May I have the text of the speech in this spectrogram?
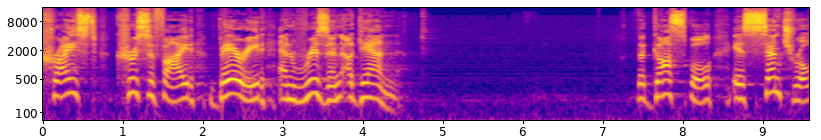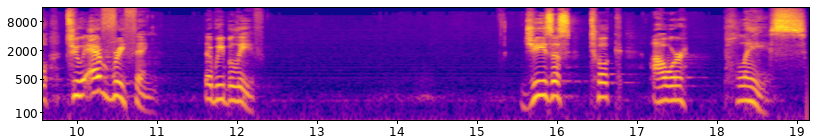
Christ crucified, buried, and risen again. The gospel is central to everything that we believe. Jesus took our place.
